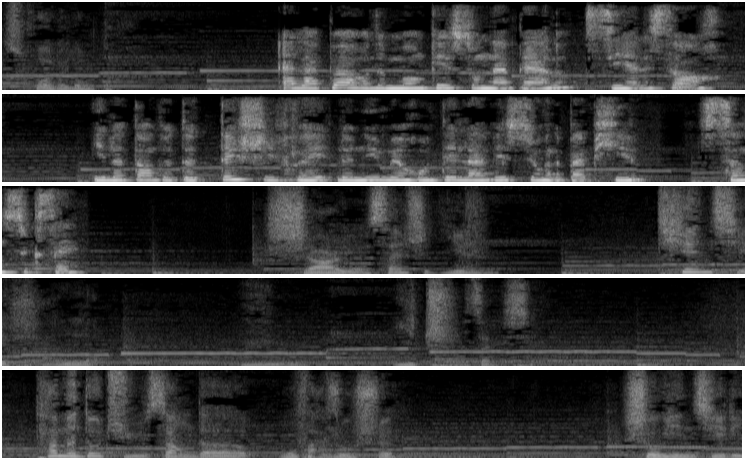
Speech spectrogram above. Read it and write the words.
错了又打。 Elle a peur de manquer son appel si elle sort. Il tente de déchiffrer le numéro délavé sur le papier, sans succès. 十二月三十一日，天气寒冷，雨一直在下。他们都沮丧得无法入睡。收音机里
